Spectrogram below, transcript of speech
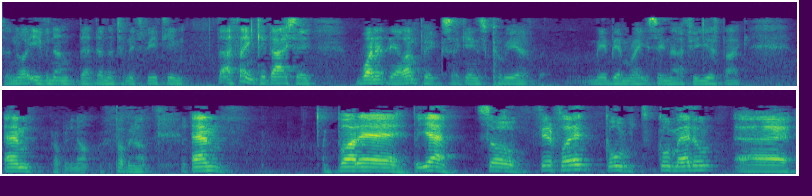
so not even un- the, the under 23 team that I think had actually won at the Olympics against Korea. Maybe I'm right in saying that a few years back. Um, Probably not. Probably not. Um, but uh, but yeah, so fair play, gold gold medal. Uh,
